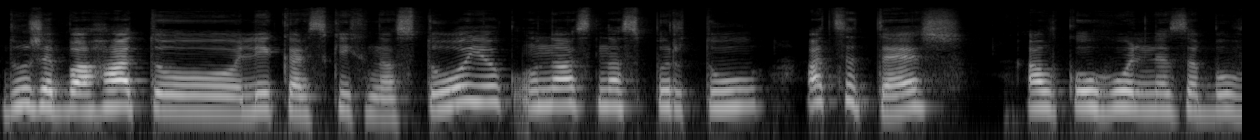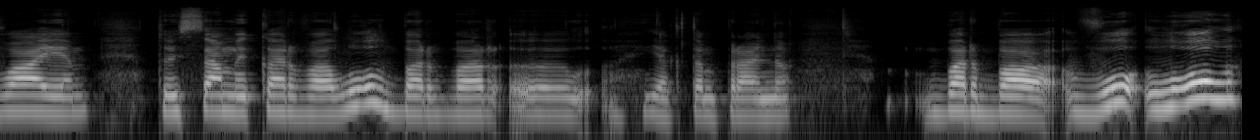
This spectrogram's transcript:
Дуже багато лікарських настойок у нас на спирту, а це теж алкоголь не забуваємо. Той самий карвалол, барбар, е, як там правильно, барбалол.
